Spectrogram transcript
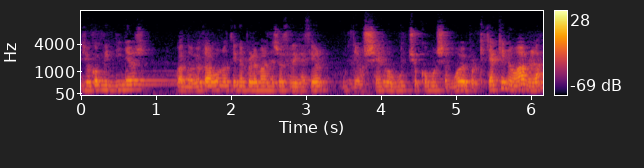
yo con mis niños, cuando veo que alguno tiene problemas de socialización, le observo mucho cómo se mueve, porque ya que no habla,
